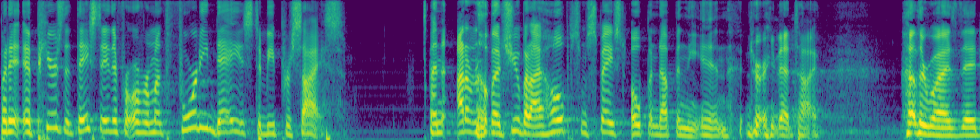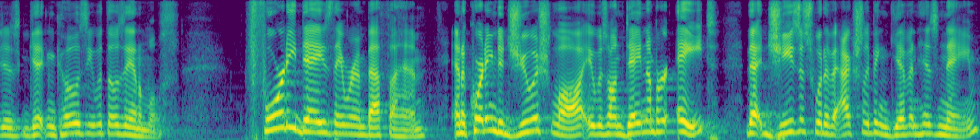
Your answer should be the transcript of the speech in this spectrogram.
But it appears that they stayed there for over a month, 40 days to be precise. And I don't know about you, but I hope some space opened up in the inn during that time. Otherwise, they're just getting cozy with those animals. 40 days they were in Bethlehem. And according to Jewish law, it was on day number eight that Jesus would have actually been given his name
